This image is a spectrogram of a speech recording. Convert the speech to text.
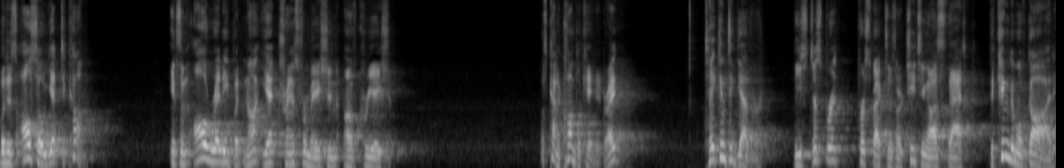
but it's also yet to come. It's an already but not yet transformation of creation. That's kind of complicated, right? Taken together, these disparate perspectives are teaching us that the kingdom of God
